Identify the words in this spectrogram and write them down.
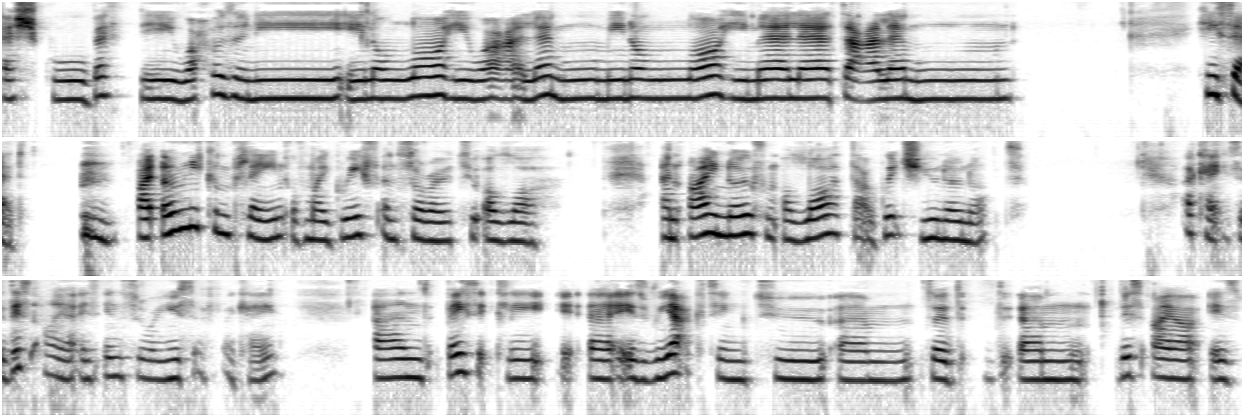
أشكو بثي وحزني إلى الله وأعلموا من الله ما لا تعلمون. He said, I only complain of my grief and sorrow to Allah, and I know from Allah that which you know not. Okay, so this ayah is in Surah Yusuf, okay? And basically, it, uh, it is reacting to. Um, so, th- th- um, this ayah is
